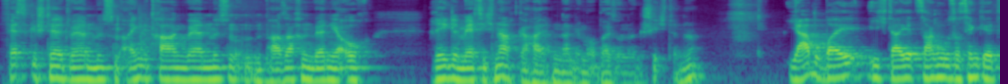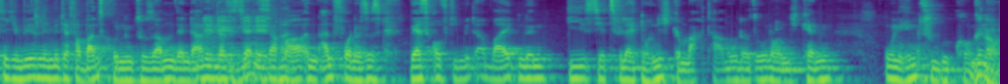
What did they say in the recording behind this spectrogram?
festgestellt werden müssen, eingetragen werden müssen und ein paar Sachen werden ja auch regelmäßig nachgehalten dann immer bei so einer Geschichte. Ne? Ja, wobei ich da jetzt sagen muss, das hängt ja jetzt nicht im Wesentlichen mit der Verbandsgründung zusammen, denn dadurch, Nee, nee, dass es ja, nee, ich sag mal, ein Anforderung ist, wäre es auf die Mitarbeitenden, die es jetzt vielleicht noch nicht gemacht haben oder so noch nicht kennen, ohnehin zugekommen. Genau.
